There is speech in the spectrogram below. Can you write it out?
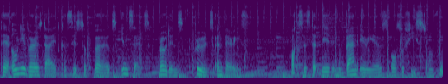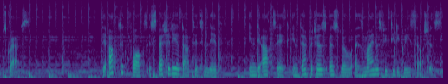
Their omnivorous diet consists of birds, insects, rodents, fruits, and berries. Foxes that live in urban areas also feast on food scraps. The Arctic fox is specially adapted to live in the Arctic in temperatures as low as minus 50 degrees Celsius.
